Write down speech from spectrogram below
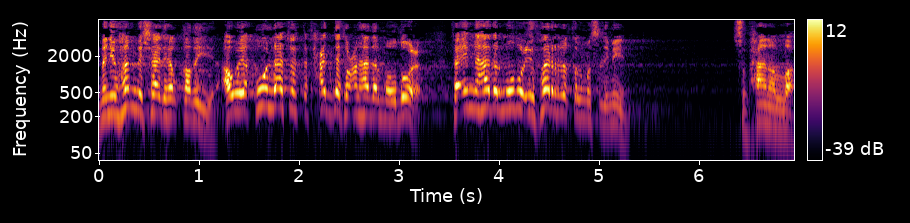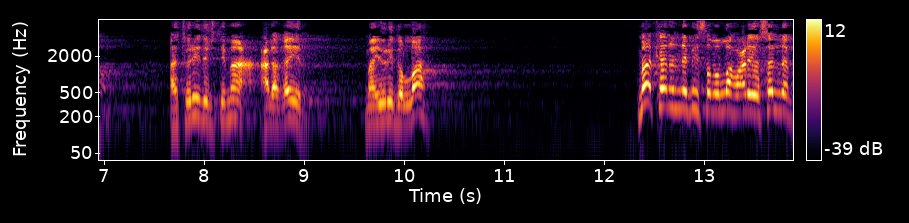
من يهمش هذه القضية أو يقول لا تتحدثوا عن هذا الموضوع فإن هذا الموضوع يفرق المسلمين. سبحان الله. أتريد اجتماع على غير ما يريد الله؟ ما كان النبي صلى الله عليه وسلم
